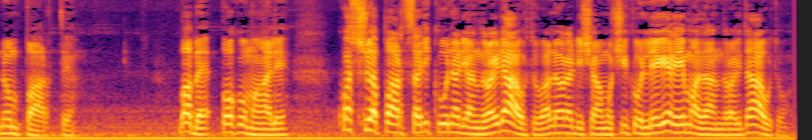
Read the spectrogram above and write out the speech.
non parte. Vabbè, poco male. Qua su è apparsa l'icona di Android Auto. Allora, diciamo, ci collegheremo ad Android Auto.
